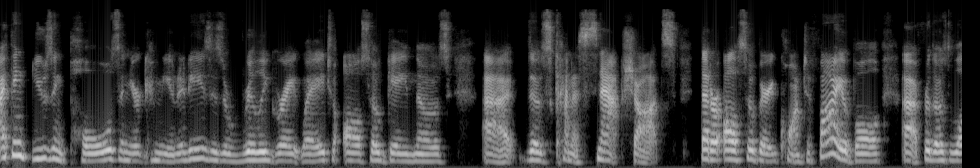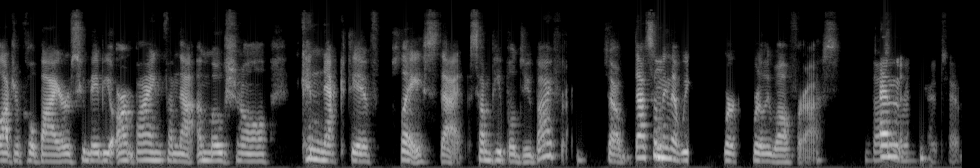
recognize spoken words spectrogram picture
I think using polls in your communities is a really great way to also gain those, uh, those kind of of snapshots that are also very quantifiable uh, for those logical buyers who maybe aren't buying from that emotional connective place that some people do buy from. So that's something that we work really well for us. That's and really good tip.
